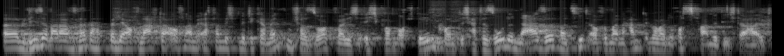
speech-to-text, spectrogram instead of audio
Ähm, Lisa war das nett, hat mir auch nach der Aufnahme erstmal mit Medikamenten versorgt, weil ich echt kaum noch stehen konnte. Ich hatte so eine Nase, man sieht auch in meiner Hand immer meine Rostfahne, die ich da halte.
